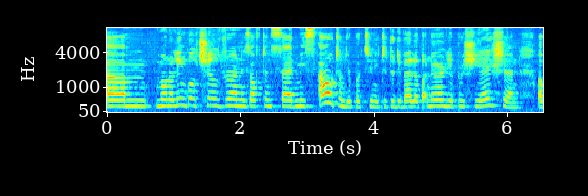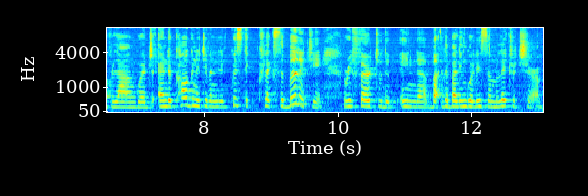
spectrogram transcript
Um, monolingual children, is often said, miss out on the opportunity to develop an early appreciation of language and the cognitive and linguistic flexibility referred to the, in the bilingualism literature.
